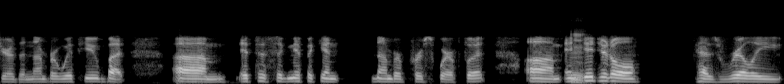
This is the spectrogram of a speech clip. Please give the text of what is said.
share the number with you, but um, it's a significant number per square foot. Um, and mm. digital has really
